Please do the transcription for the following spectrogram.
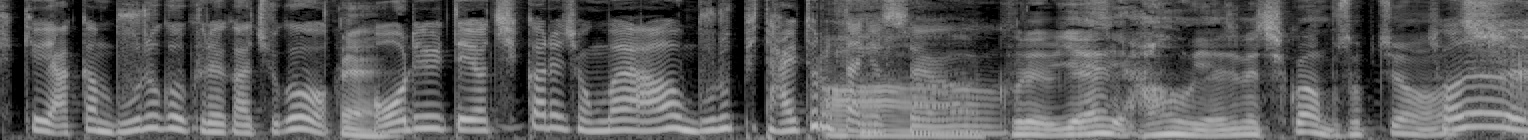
이렇게 약간 무르고 그래가지고 네. 어릴 때요 치과를 정말 아우 무릎이 닳도록 다녔어요. 아, 그래요. 예, 아우 예전에 치과가 무섭죠. 저는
